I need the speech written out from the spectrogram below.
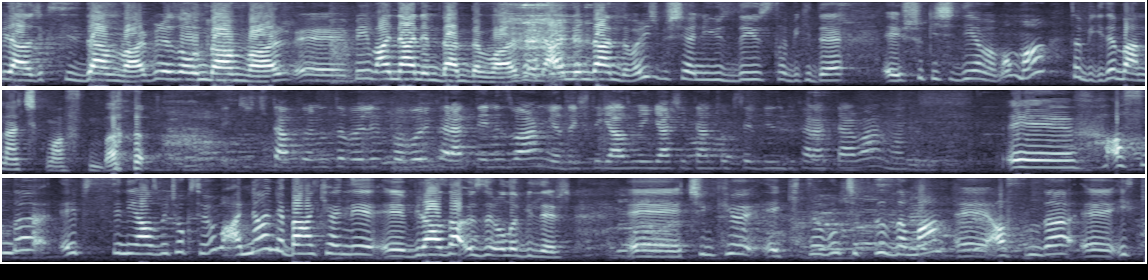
birazcık sizden var, biraz ondan var. E, benim anneannemden de var, hani annemden de var. Hiçbir şey hani yüzde yüz tabii ki de e, şu kişi diyemem ama tabii ki de benden çıkma aslında. Kitaplarınızda böyle favori karakteriniz var mı ya da işte yazmayı gerçekten çok sevdiğiniz bir karakter var mı? Ee, aslında hepsini yazmayı çok seviyorum ama anneanne belki hani e, biraz daha özel olabilir. E, çünkü e, kitabım çıktığı zaman e, aslında e, ilk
